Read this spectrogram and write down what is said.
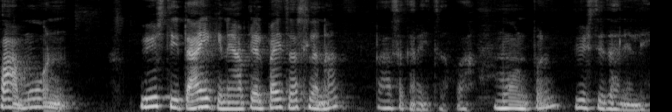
पहा मोन व्यवस्थित आहे की नाही आपल्याला पाहिजे असलं ना तर असं करायचं. पहा मोहन पण व्यवस्थित झालेलं आहे.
